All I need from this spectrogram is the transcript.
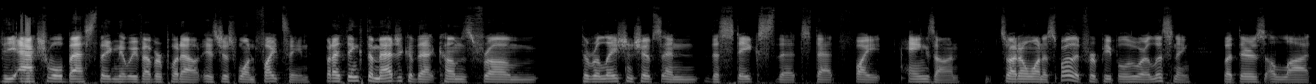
the actual best thing that we've ever put out is just one fight scene. But I think the magic of that comes from the relationships and the stakes that that fight hangs on. So I don't want to spoil it for people who are listening, but there's a lot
